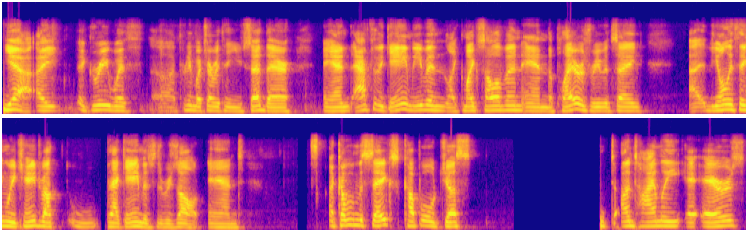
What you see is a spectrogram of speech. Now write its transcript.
Yeah, I agree with uh, pretty much everything you said there. And after the game, even like Mike Sullivan and the players were even saying the only thing we changed about that game is the result. And a couple mistakes, couple just untimely errors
